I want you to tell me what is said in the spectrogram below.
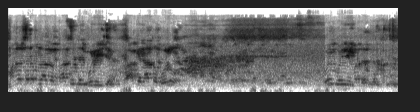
મને શરમ લાગે, પાછું ભૂલી છે આ ના તો બોલો. કોઈ કોઈની મદદ ન કરતું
